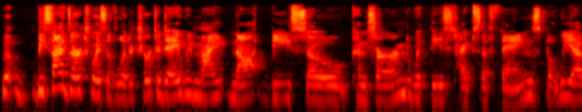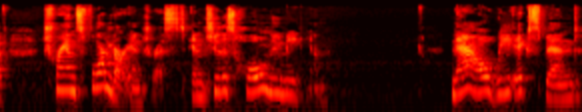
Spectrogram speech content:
But besides our choice of literature today, we might not be so concerned with these types of things, but we have transformed our interest into this whole new medium. Now we expend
